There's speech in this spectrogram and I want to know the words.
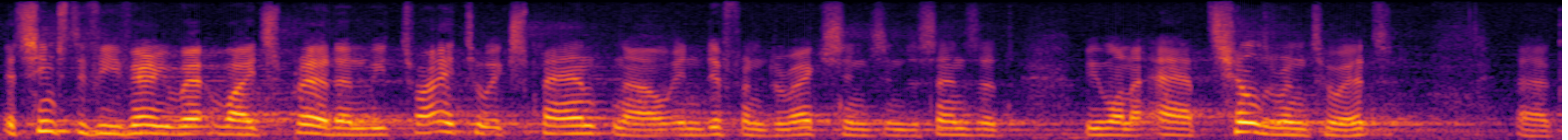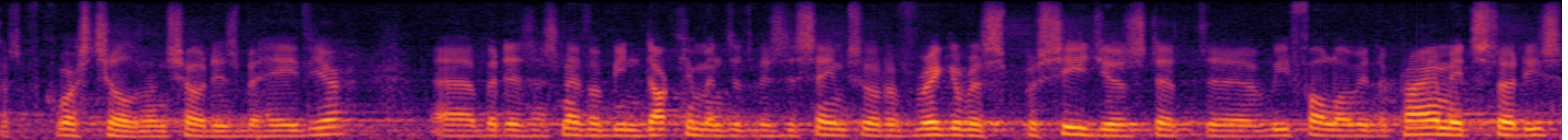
it seems to be very widespread, and we try to expand now in different directions in the sense that we want to add children to it, because uh, of course children show this behavior, uh, but it has never been documented with the same sort of rigorous procedures that uh, we follow in the primate studies.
